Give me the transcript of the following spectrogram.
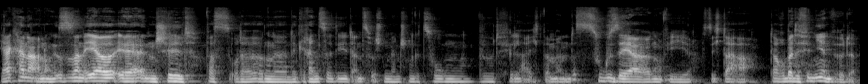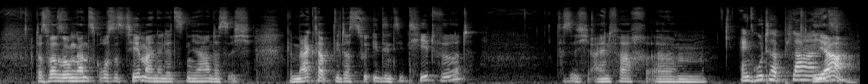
ja, keine Ahnung. Es ist dann eher, eher ein Schild, was oder irgendeine Grenze, die dann zwischen Menschen gezogen wird, vielleicht, wenn man das zu sehr irgendwie sich da darüber definieren würde. Das war so ein ganz großes Thema in den letzten Jahren, dass ich gemerkt habe, wie das zur Identität wird. Dass ich einfach ähm, ein guter Plan. Ja,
